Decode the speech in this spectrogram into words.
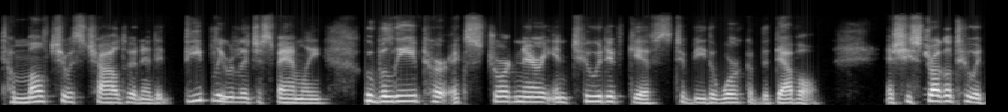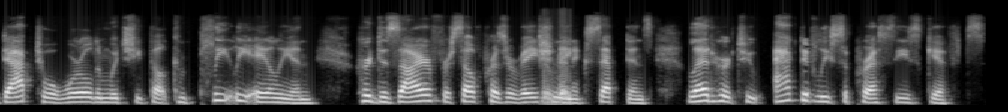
tumultuous childhood in a deeply religious family who believed her extraordinary intuitive gifts to be the work of the devil. As she struggled to adapt to a world in which she felt completely alien, her desire for self preservation and acceptance led her to actively suppress these gifts.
